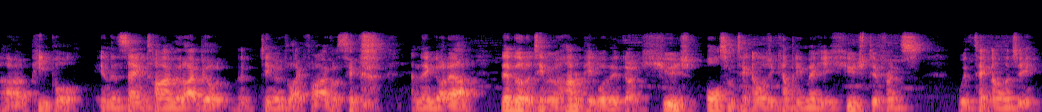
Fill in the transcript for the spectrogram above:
uh, people in the same time that I built a team of like five or six, and then got out. They built a team of 100 people. They've got a huge, awesome technology company making a huge difference with technology.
